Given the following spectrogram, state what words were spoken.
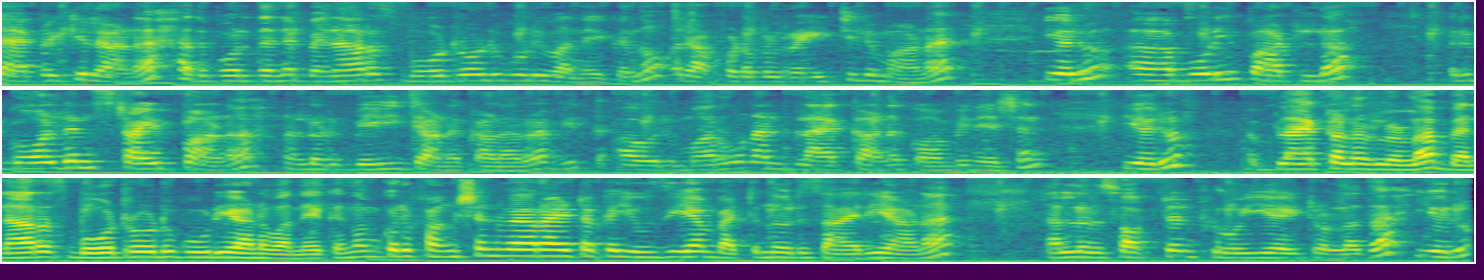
ഫാബ്രിക്കിലാണ് അതുപോലെ തന്നെ ബനാറസ് ബോർഡറോട് കൂടി വന്നേക്കുന്നു. ഒരു അഫോർഡബിൾ റേറ്റിലുമാണ് ഈ ഒരു ബോഡി പാർട്ടിൽ ഒരു ഗോൾഡൻ സ്ട്രൈപ്പ് ആണ്. നല്ലൊരു ബെയ്റ്റ് ആണ് കളറ് വിത്ത് ആ ഒരു മറൂൺ ആൻഡ് ബ്ലാക്ക് ആണ് കോമ്പിനേഷൻ ഈ ഒരു ബ്ലാക്ക് കളറിലുള്ള ബനാറസ് ബോർഡറോട് കൂടിയാണ് വന്നേക്കുന്നത്. നമുക്കൊരു ഫംഗ്ഷൻ വെയർ ആയിട്ടൊക്കെ യൂസ് ചെയ്യാൻ പറ്റുന്ന ഒരു സാരിയാണ് നല്ലൊരു സോഫ്റ്റ് ആൻഡ് ഫ്ലോയി ആയിട്ടുള്ളത് ഈ ഒരു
